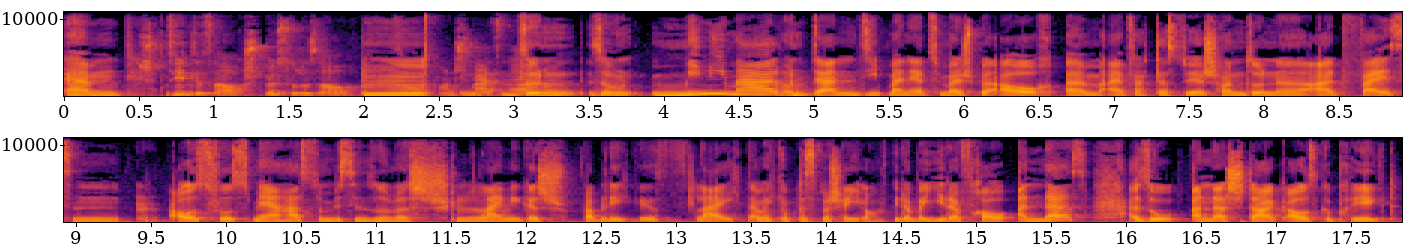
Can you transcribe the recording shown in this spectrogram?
Ähm, Zieht das auch? Spürst du das auch? Mm, so von Schmerzen her? So, so minimal mhm. und dann sieht man ja zum Beispiel auch ähm, einfach, dass du ja schon so eine Art weißen Ausfluss mehr hast, so ein bisschen so was Schleimiges, Schwabbeliges leicht. Aber ich glaube, das ist wahrscheinlich auch wieder bei jeder Frau anders, also anders stark ausgeprägt.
